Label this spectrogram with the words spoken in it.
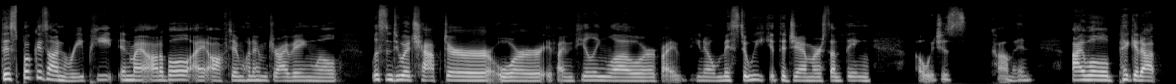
this book is on repeat in my Audible. I often, when I'm driving, will listen to a chapter or if I'm feeling low or if I've, you know, missed a week at the gym or something, uh, which is common, I will pick it up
